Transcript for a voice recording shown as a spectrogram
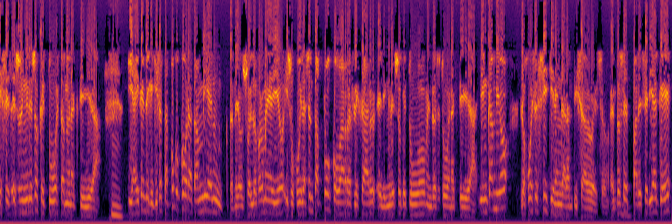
ese, esos ingresos que tuvo estando en actividad. Mm. Y hay gente que quizás tampoco cobra tan bien, tendría un sueldo promedio, y su jubilación tampoco va a reflejar el ingreso que tuvo mientras estuvo en actividad. Y en cambio, los jueces sí tienen garantizado eso. Entonces, parecería que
